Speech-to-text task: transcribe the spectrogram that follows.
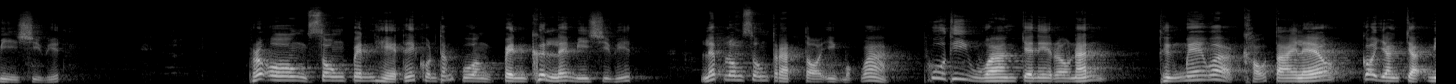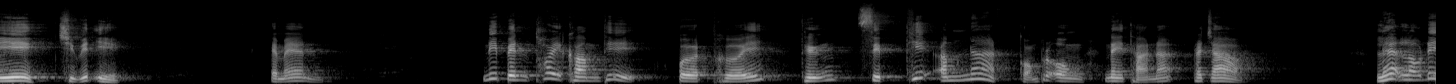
มีชีวิต พระองค์ทรงเป็นเหตุให้คนทั้งปวงเป็นขึ้นและมีชีวิต และพระองค์ทรงตรัสต่ออีกบอกว่า ผู้ที่วางใจในเรานั้น ถึงแม้ว่าเขาตายแล้วก็ยังจะมีชีวิตอีกเอเมน นี่เป็นถ้อยคำที่เปิดเผยถึงสิทธิอำนาจของพระองค์ในฐานะพระเจ้า และเราได้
